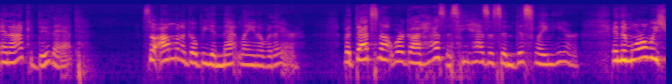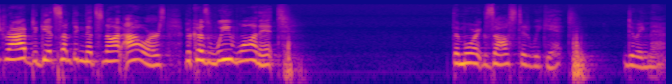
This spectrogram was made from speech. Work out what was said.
and I could do that. So I'm going to go be in that lane over there. But that's not where God has us. He has us in this lane here. And the more we strive to get something that's not ours because we want it, the more exhausted we get doing that.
